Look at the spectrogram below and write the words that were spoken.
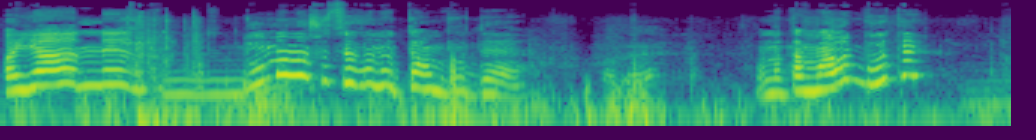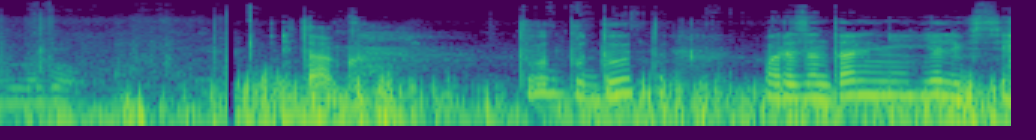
А я не думала, що це воно там буде. Воно там мало бути? І так, тут будуть горизонтальні ялівці.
